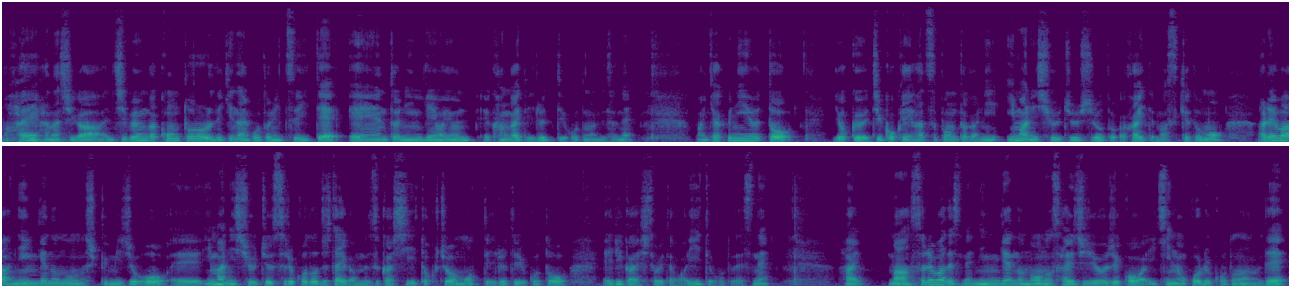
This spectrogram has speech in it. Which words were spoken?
まあ早い話が自分がコントロールできないことについて永遠と人間は考えているっていうことなんですよね。まあ、逆に言うと、よく自己啓発本とかに今に集中しろとか書いてますけども、あれは人間の脳の仕組み上、えー今に集中すること自体が難しい特徴を持っているということを、えー理解しておいた方がいいということですね。はい。まあ、それはですね、人間の脳の最重要事項は生き残ることなので、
